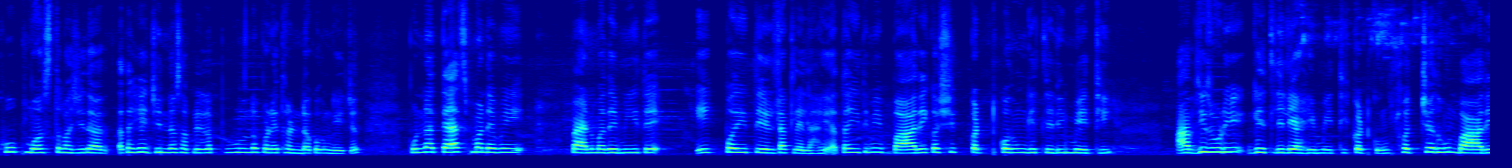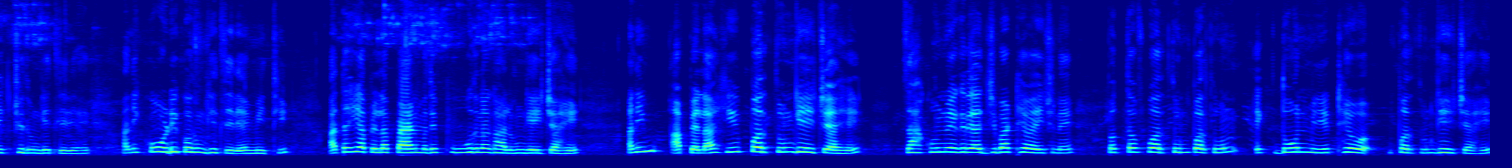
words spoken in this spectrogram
खूप मस्त भाजी तयार. आता हे जिन्नस आपल्याला पूर्णपणे थंड करून घ्यायचे पुन्हा त्याचमध्ये मी पॅनमध्ये मी इथे एक परी तेल टाकलेलं आहे. आता इथे मी बारीक अशी कट करून घेतलेली मेथी अर्धी जोडी घेतलेली आहे मेथी कट करून स्वच्छ धुवून बारीक चिरून घेतलेली आहे. आणि कोरडी करून घेतलेली आहे मेथी. आता ही आपल्याला पॅनमध्ये पूर्ण घालून घ्यायची आहे. आणि आपल्याला ही परतून घ्यायची आहे. झाकून वगैरे अजिबात ठेवायची नाही. फक्त परतून परतून एक दोन मिनिट ठेव परतून घ्यायची आहे.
